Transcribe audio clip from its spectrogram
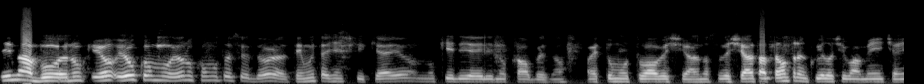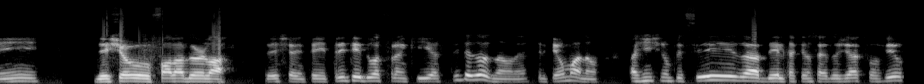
e na boa, eu, não, eu, eu, como, eu não como torcedor, tem muita gente que quer, eu não queria ele no Cowboys, não. Vai tumultuar o vestiário. Nosso vestiário tá tão tranquilo ultimamente aí. Deixa o falador lá. Deixa, tem 32 franquias. 32 não, né? 31 não. A gente não precisa dele, tá querendo sair do Jacksonville.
